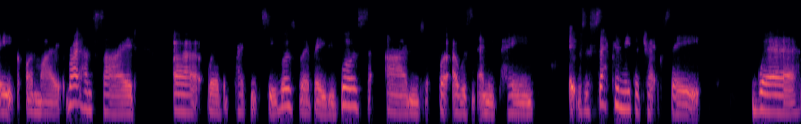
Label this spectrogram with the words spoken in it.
ache on my right hand side, uh, where the pregnancy was, where baby was, and but I wasn't in any pain. It was a second methotrexate where,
